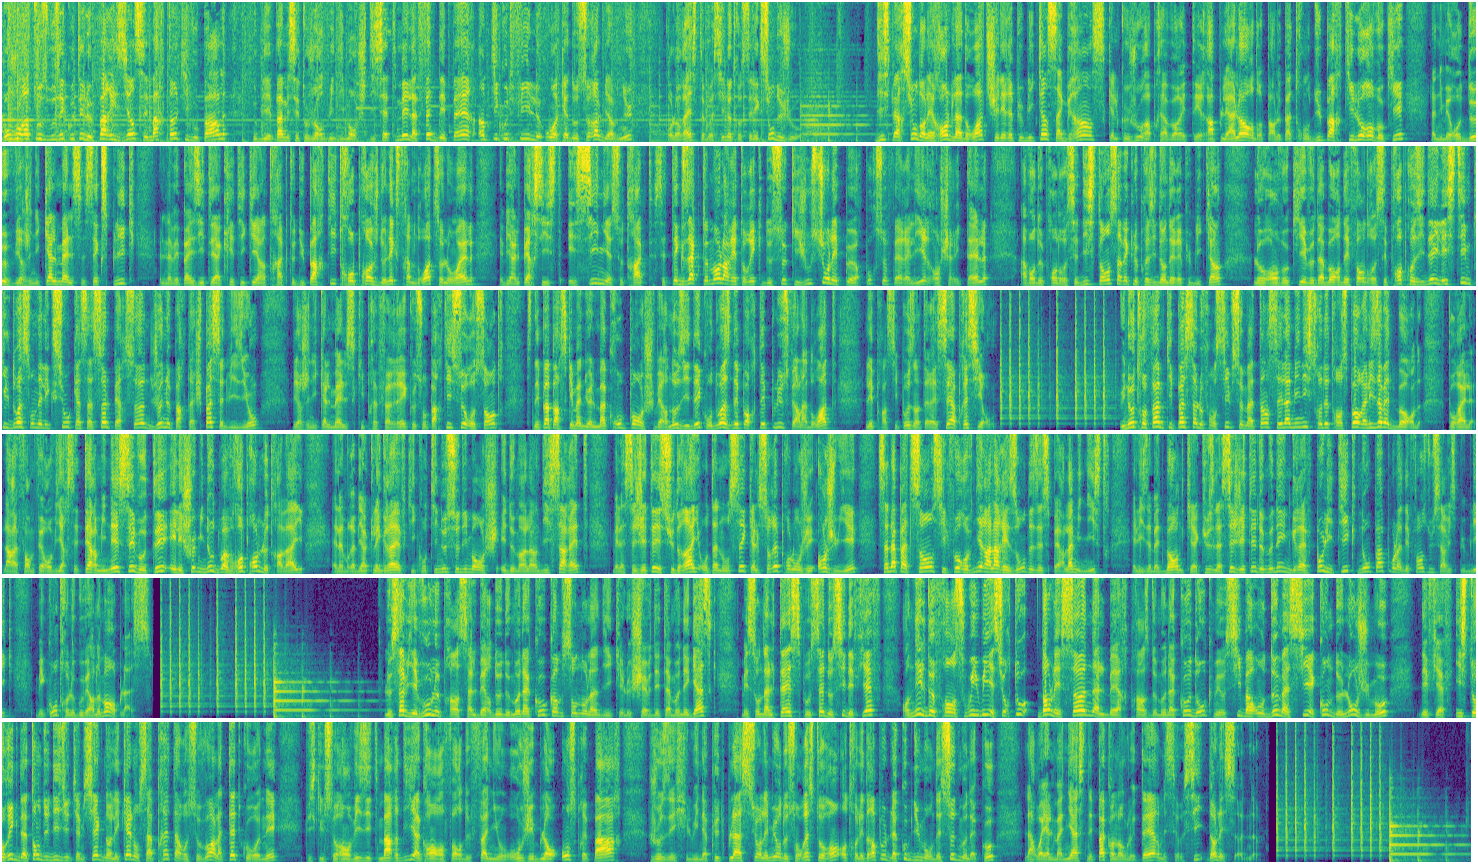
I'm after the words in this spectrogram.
Bonjour à tous, vous écoutez Le Parisien, c'est Martin qui vous parle. N'oubliez pas, mais c'est aujourd'hui dimanche 17 mai, la fête des pères. Un petit coup de fil ou un cadeau sera le bienvenu. Pour le reste, voici notre sélection du jour. Dispersion dans les rangs de la droite, chez les Républicains, ça grince. Quelques jours après avoir été rappelé à l'ordre par le patron du parti, Laurent Vauquier, la numéro 2, Virginie Calmels, s'explique. Elle n'avait pas hésité à critiquer un tract du parti, trop proche de l'extrême droite selon elle. Eh bien, elle persiste et signe. Ce tract, c'est exactement la rhétorique de ceux qui jouent sur les peurs pour se faire élire, renchérit-elle. Avant de prendre ses distances avec le président des Républicains, Laurent Vauquier veut d'abord défendre ses propres idées. Il estime qu'il doit son élection qu'à sa seule personne. Je ne partage pas cette vision. Qui préférerait que son parti se recentre, ce n'est pas parce qu'Emmanuel Macron penche vers nos idées qu'on doit se déporter plus vers la droite, les principaux intéressés apprécieront. Une autre femme qui passe à l'offensive ce matin, c'est la ministre des Transports, Elisabeth Borne. Pour elle, la réforme ferroviaire s'est terminée, c'est voté et les cheminots doivent reprendre le travail. Elle aimerait bien que les grèves qui continuent ce dimanche et demain lundi s'arrêtent, mais la CGT et Sudrail ont annoncé qu'elles seraient prolongées en juillet. Ça n'a pas de sens, il faut revenir à la raison, désespère la ministre. Elisabeth Borne qui accuse la CGT de mener une grève politique, non pas pour la défense du service public, mais contre le gouvernement en place. Le saviez-vous, le prince Albert II de Monaco, comme son nom l'indique, est le chef d'État monégasque, mais son Altesse possède aussi des fiefs en Île-de-France, oui oui, et surtout dans l'Essonne, Albert, prince de Monaco donc, mais aussi baron de Massy et comte de Longjumeau, des fiefs historiques datant du XVIIIe siècle dans lesquels on s'apprête à recevoir la tête couronnée, puisqu'il sera en visite mardi à grand renfort de fanion rouge et blanc, on se prépare. José, lui, n'a plus de place sur les murs de son restaurant entre les drapeaux de la Coupe du Monde et ceux de Monaco. La Royal Mania, ce n'est pas qu'en Angleterre, mais c'est aussi dans l'Essonne.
